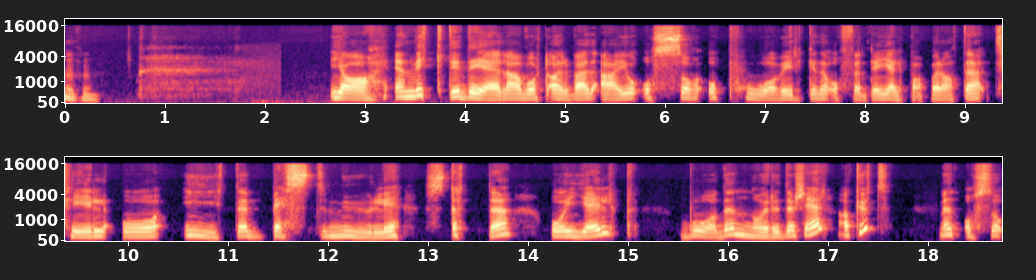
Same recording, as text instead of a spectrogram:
Ja, en viktig del av vårt arbeid er jo også å påvirke det offentlige hjelpeapparatet til å yte best mulig støtte og hjelp, både når det skjer akutt, men også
